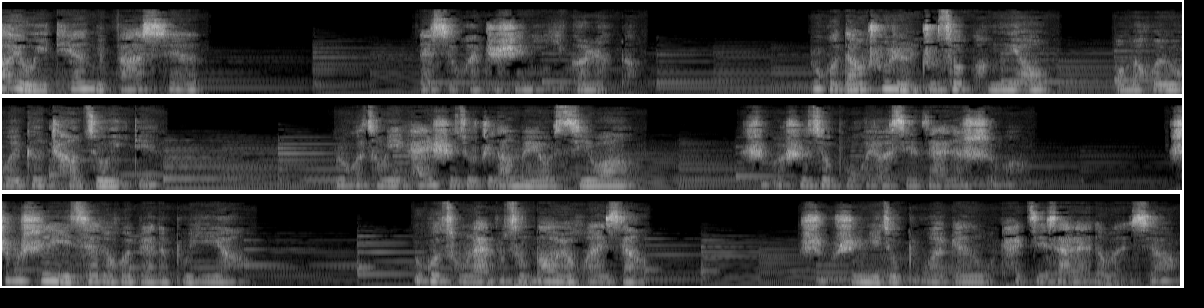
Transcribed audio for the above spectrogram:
到有一天，你发现，那喜欢只是你一个人的。如果当初忍住做朋友，我们会不会更长久一点？如果从一开始就知道没有希望，是不是就不会有现在的失望？是不是一切都会变得不一样？如果从来不曾抱有幻想，是不是你就不会跟我开接下来的玩笑？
